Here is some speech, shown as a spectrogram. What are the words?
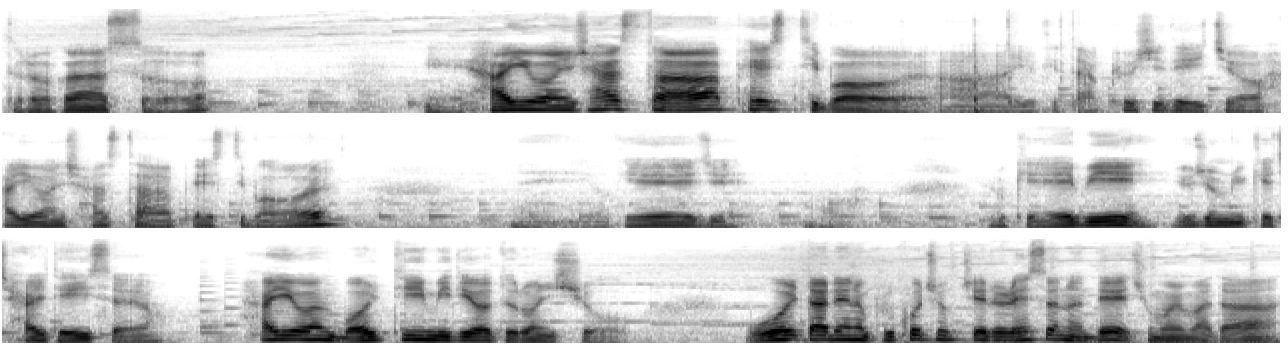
들어가서 네, 하이원 샤스타 페스티벌. 아 이렇게 딱 표시되어 있죠. 하이원 샤스타 페스티벌. 네, 여기에 이제 뭐 이렇게 앱이 요즘 이렇게 잘 돼 있어요. 하이원 멀티미디어 드론쇼 5월 달에는 불꽃 축제를 했었는데 주말마다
